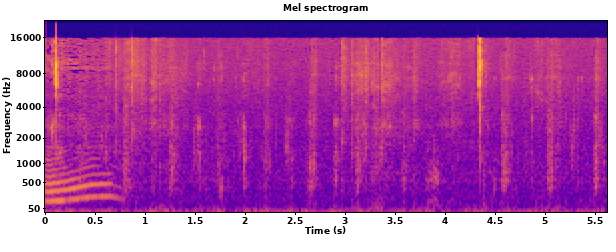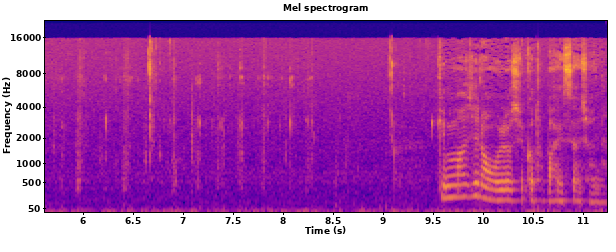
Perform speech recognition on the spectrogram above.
음. 김맛이랑 올려주니까 더 맛있어요, 저는.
